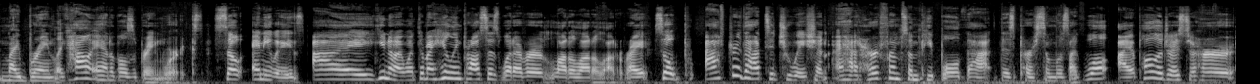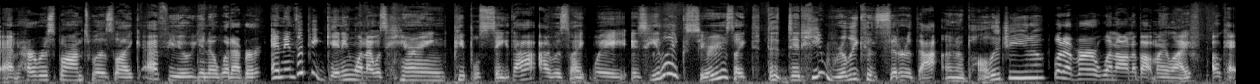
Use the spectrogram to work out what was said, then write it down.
my brain, like how Annabelle's brain works. So, anyways, I, you know, I went through my healing process, whatever, lotta, lotta, lotta, right? So, after that situation, I had heard from some people that this person was like, well, I apologized to her, and her response was like, F you, you know, whatever. And in the beginning, when I was hearing people say that, I was like, wait, is he like serious? Like, th- did he really consider that an apology, you know? Whatever, went on about my life. Okay.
